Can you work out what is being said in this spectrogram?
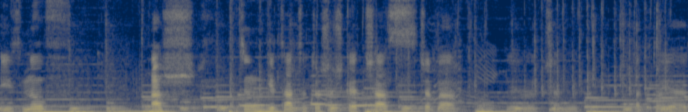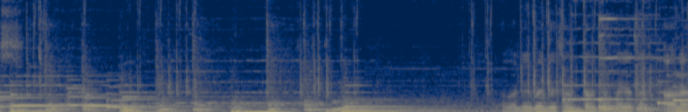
i znów aż w tym GTA to troszeczkę czas trzeba, nie wiem czemu tak to jest. Dobra, niech będzie tam na jeden, ale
